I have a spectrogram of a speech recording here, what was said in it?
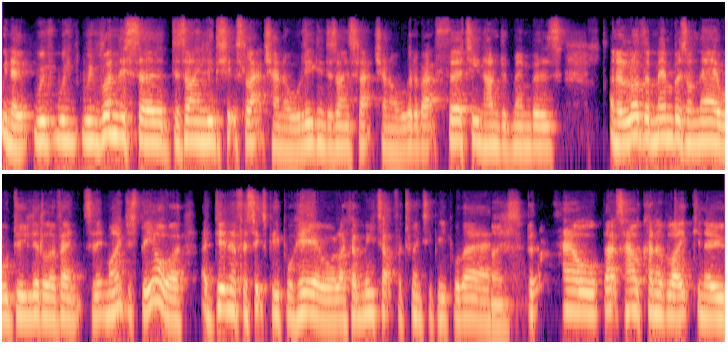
you know we've, we we run this uh, design leadership slack channel leading design slack channel we've got about 1300 members and a lot of the members on there will do little events. And it might just be oh a, a dinner for six people here or like a meetup for 20 people there. Nice. but that's how that's how kind of like you know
